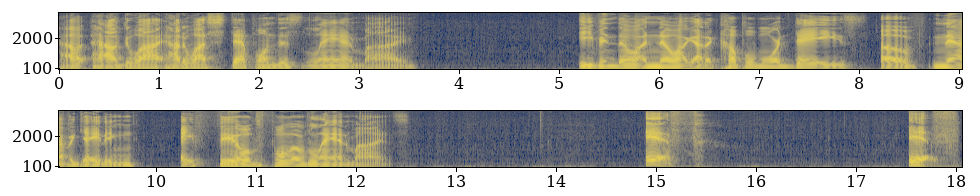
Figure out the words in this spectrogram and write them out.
How how do I how do I step on this landmine? Even though I know I got a couple more days of navigating a field full of landmines. If if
